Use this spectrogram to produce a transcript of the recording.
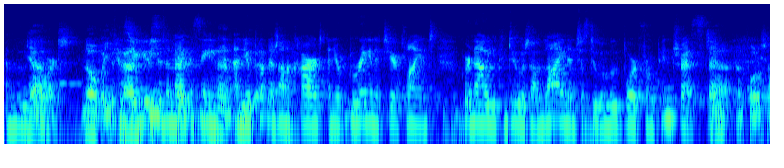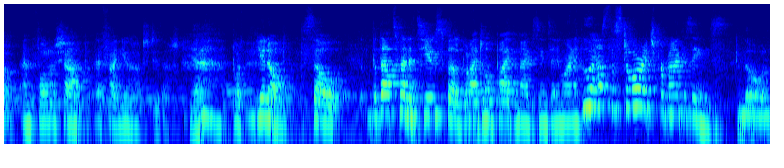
a mood Yeah, board. No, but you because you're using the Cartier, you magazine and you're putting it. on a card and you're bringing it to your client. Mm-hmm. Where now you can do it online and just do a mood board from Pinterest and, Yeah, and Photoshop. and Photoshop if I knew how to do that. Yeah. But you know, so but that's when it's useful. But I don't buy the magazines anymore. And who has the storage for magazines? No one.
